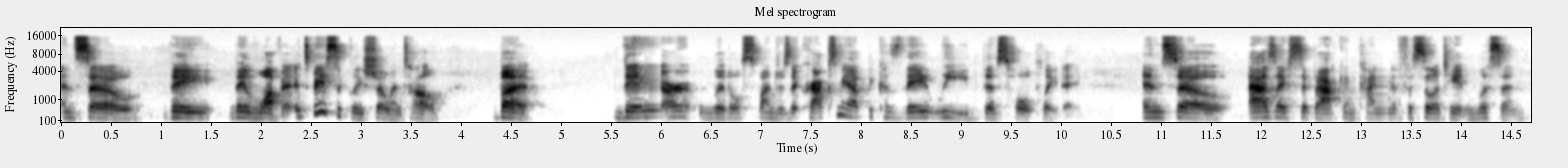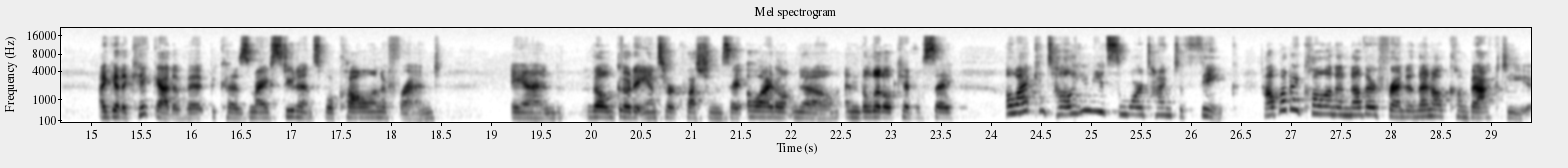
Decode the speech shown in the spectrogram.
And so they they love it. It's basically show and tell, but they are little sponges. It cracks me up because they lead this whole play day. And so as I sit back and kind of facilitate and listen, I get a kick out of it because my students will call on a friend and they'll go to answer a question and say, Oh, I don't know. And the little kid will say, Oh, I can tell you need some more time to think. How about I call on another friend and then I'll come back to you?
